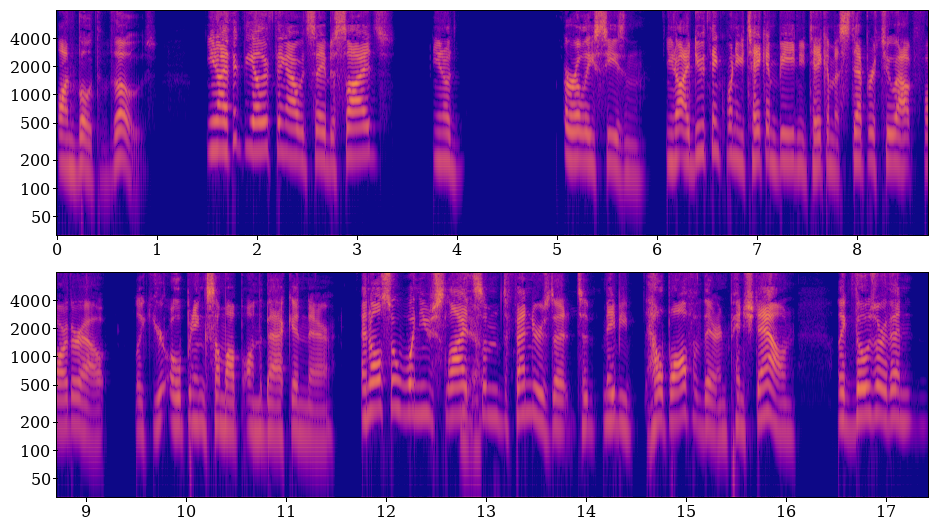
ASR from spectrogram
on both of those. You know, I think the other thing I would say besides, you know, early season, you know, I do think when you take Embiid and you take him a step or two out farther out, like you're opening some up on the back end there. And also when you slide yeah. some defenders that to maybe help off of there and pinch down, like those are then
